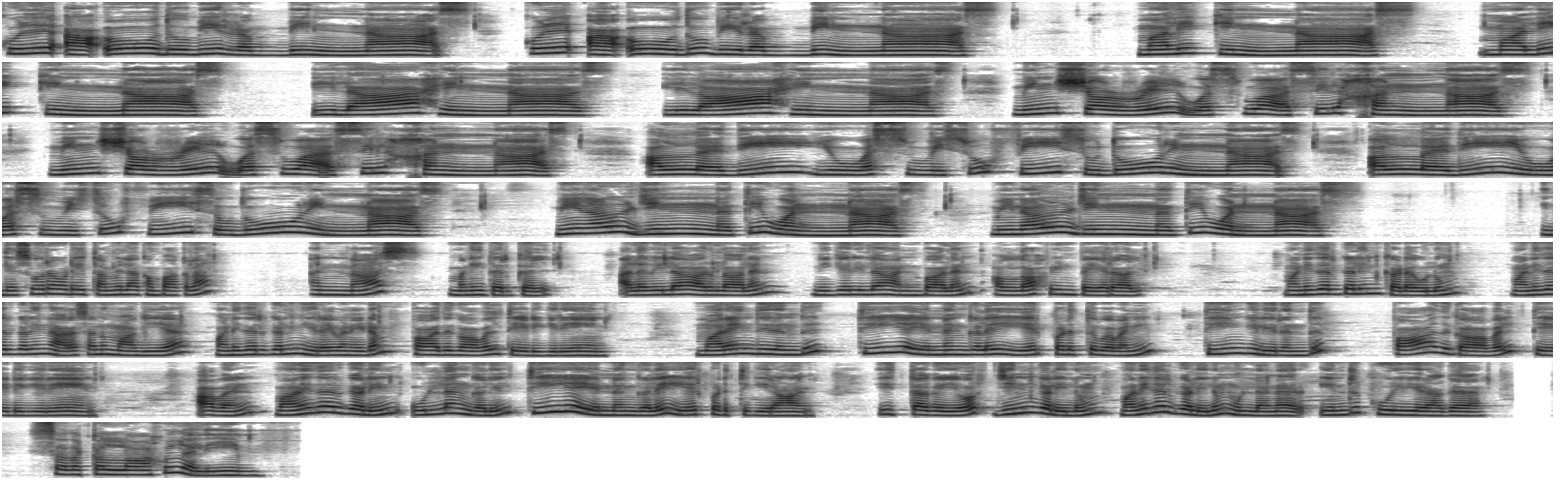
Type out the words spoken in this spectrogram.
قل أعوذ برب الناس قل أعوذ برب الناس ملك الناس ملك الناس إله الناس إله الناس من شر الوسواس الخناس من شر الوسواس الخناس அல்லதி யுவஸ்விசு ஃபி சுதூரின்னாஸ். அல்லதி யுவஸ்விசு ஃபி சுதூரின்னாஸ். மினல் ஜின்னதி ஒன்னாஸ் மினல் ஜின்னதி ஒன்னாஸ் இந்த சூறாவுடைய தமிழாக்கம் பார்க்கலாம். அன்னாஸ் மனிதர்கள். அளவிலா அருளாளன் நிகரிலா அன்பாளன் அல்லாஹ்வின் பெயரால். மனிதர்களின் கடவுளும் மனிதர்களின் அரசனுமாகிய மனிதர்களின் இறைவனிடம் பாதுகாவல் தேடுகிறேன். மறைந்திருந்து தீய எண்ணங்களை ஏற்படுத்துபவனின் தீங்கிலிருந்து பாதுகாவல் தேடுகிறேன். அவன் மனிதர்களின் உள்ளங்களில் தீய எண்ணங்களை ஏற்படுத்துகிறான். இத்தகையோர் ஜின்களிலும் மனிதர்களிலும் உள்ளனர் என்று கூறுகிறாக சதக்கல்லாஹுல் அலீம்.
